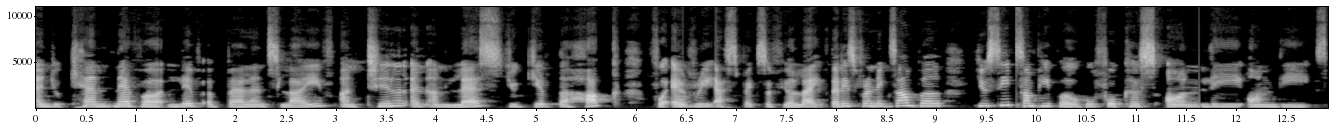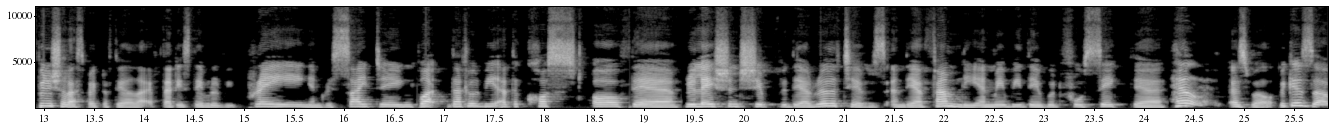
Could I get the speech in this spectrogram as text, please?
And you can never live a balanced life until and unless you give the haqq for every aspects of your life. That is, for an example, you see some people who focus only on the spiritual aspect of their life. That is, they will be praying and reciting, but that will be at the cost of their relationship with their relatives and their family, and maybe they would forsake their health as well. Because uh,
